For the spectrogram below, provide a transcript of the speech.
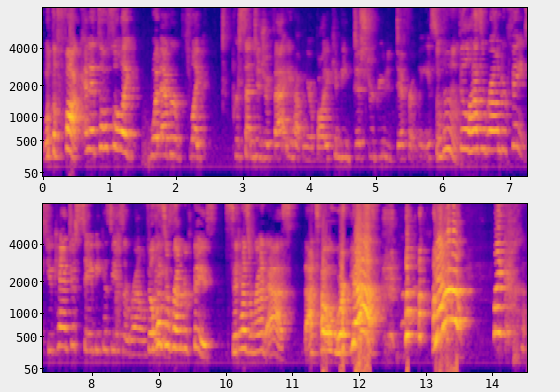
what the fuck? and it's also like whatever like percentage of fat you have in your body can be distributed differently. So Mhm. Phil has a rounder face. You can't just say because he has a round. Phil face. has a rounder face. Sid has a round ass. That's how it works. Yeah. yeah. Like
